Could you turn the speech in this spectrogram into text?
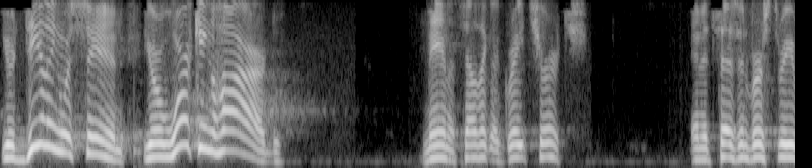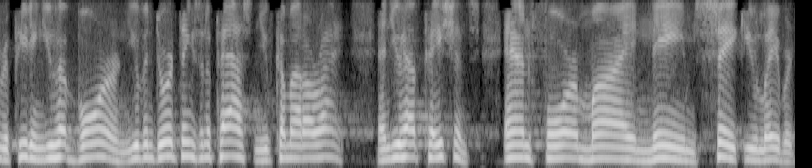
You're dealing with sin. You're working hard. Man, it sounds like a great church. And it says in verse 3, repeating, you have borne, you've endured things in the past, and you've come out all right. And you have patience. And for my name's sake you labored.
